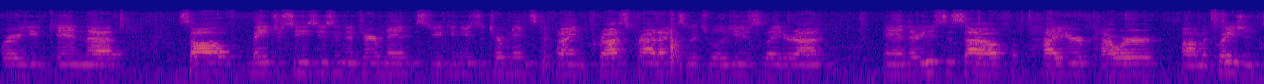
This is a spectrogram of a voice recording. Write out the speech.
where you can uh, solve matrices using determinants. You can use determinants to find cross products, which we'll use later on. And they're used to solve higher power um, equations.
